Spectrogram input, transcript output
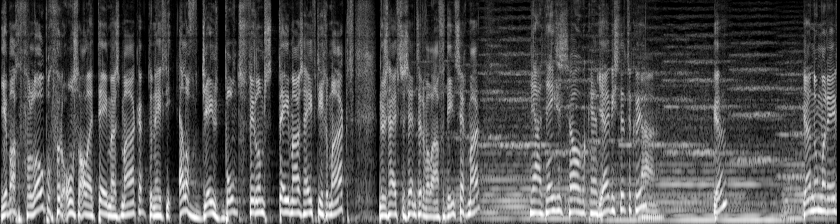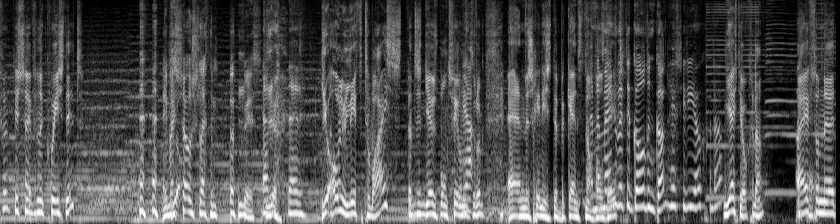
Je mag voorlopig voor ons allerlei thema's maken. Toen heeft hij elf James Bond films thema's heeft hij gemaakt. Dus hij heeft zijn centen er wel aan verdiend, zeg maar. Ja, deze is zo bekend. Jij wist dit ook weer? Ja. Ja? Ja, noem maar even. Het is even een quiz dit. Ik ben zo slecht in pubquiz. Ja, de- You Only Live Twice. Dat is een James Bond film Ja. natuurlijk. En misschien is het de bekendst nog En The Man dit. with the Golden Gun, heeft hij die ook gedaan? Die heeft hij ook gedaan. Hij heeft van eh,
